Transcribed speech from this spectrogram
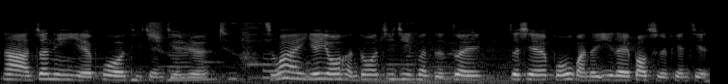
那珍妮也破提前解约。此外，也有很多激进分子对这些博物馆的异类抱持偏见，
